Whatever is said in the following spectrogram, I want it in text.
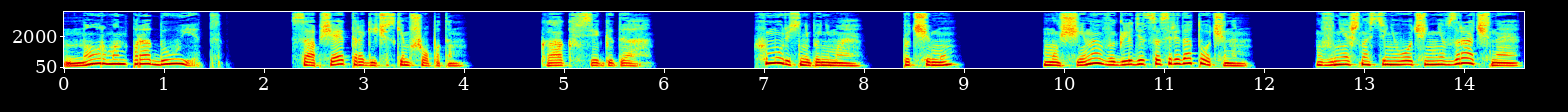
«Норман продует», — сообщает трагическим шепотом. Как всегда. Хмурюсь, не понимая. Почему? Мужчина выглядит сосредоточенным. Внешность у него очень невзрачная,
